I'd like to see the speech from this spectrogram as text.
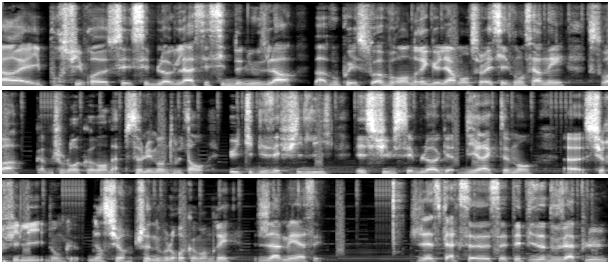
Pareil, pour suivre euh, ces, blogs-là, ces sites de news-là, bah, vous pouvez soit vous rendre régulièrement sur les sites concernés, soit, comme je vous le recommande absolument tout le temps, utiliser Feedly et suivre ces blogs directement euh, sur Feedly. Donc, bien sûr, je ne vous le recommanderai jamais assez. J'espère que cet épisode vous a plu.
